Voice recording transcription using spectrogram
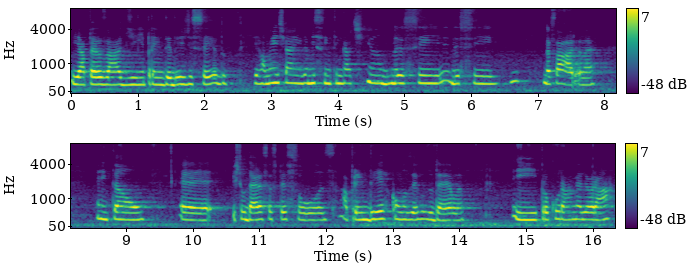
E apesar de empreender desde cedo, realmente ainda me sinto engatinhando nesse, nesse, nessa área, né? Então, é, estudar essas pessoas, aprender com os erros dela e procurar melhorar,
